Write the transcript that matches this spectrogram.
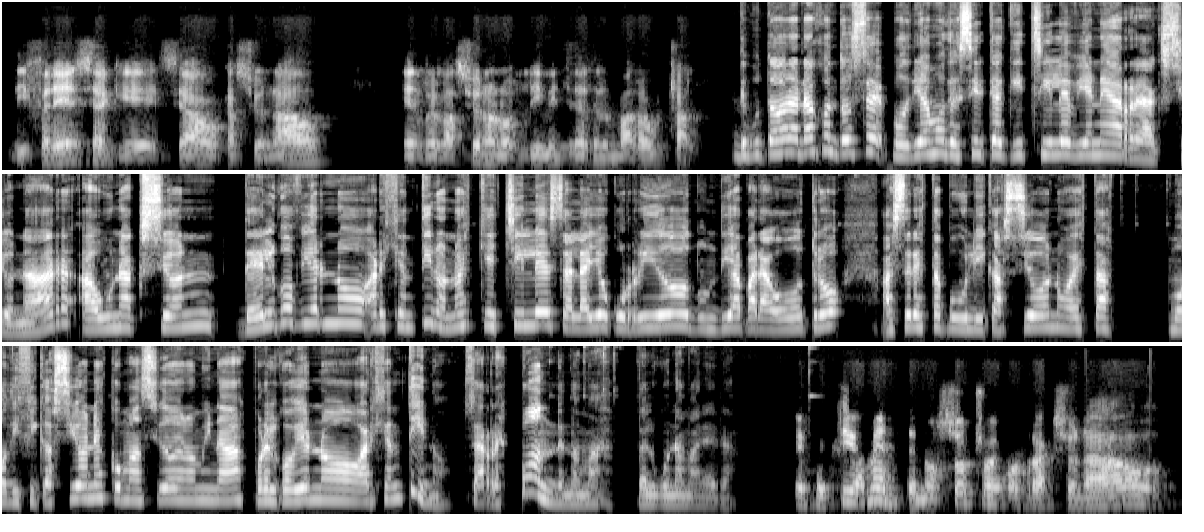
diferencia que se ha ocasionado en relación a los límites del mar austral. Diputado Naranjo, entonces podríamos decir que aquí Chile viene a reaccionar a una acción del gobierno argentino. No es que Chile se le haya ocurrido de un día para otro hacer esta publicación o estas modificaciones como han sido denominadas por el gobierno argentino. O sea, responde nomás de alguna manera. Efectivamente, nosotros hemos reaccionado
